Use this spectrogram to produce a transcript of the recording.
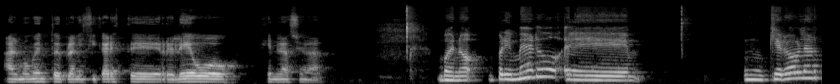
al momento de planificar este relevo generacional? Bueno, primero eh, mm, quiero hablar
